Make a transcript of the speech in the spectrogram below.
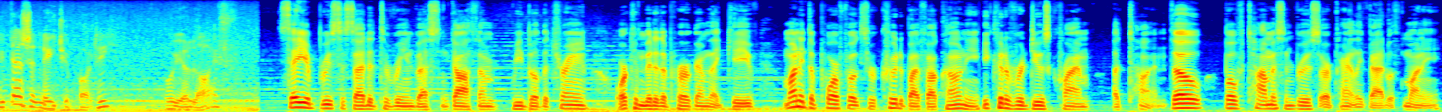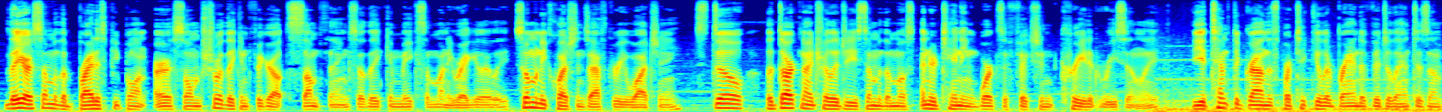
It doesn't need your body or your life. Say if Bruce decided to reinvest in Gotham, rebuild the train, or committed a program that gave money to poor folks recruited by Falcone, he could have reduced crime a ton. Though both Thomas and Bruce are apparently bad with money. They are some of the brightest people on earth, so I'm sure they can figure out something so they can make some money regularly. So many questions after rewatching. Still, the Dark Knight trilogy is some of the most entertaining works of fiction created recently. The attempt to ground this particular brand of vigilantism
